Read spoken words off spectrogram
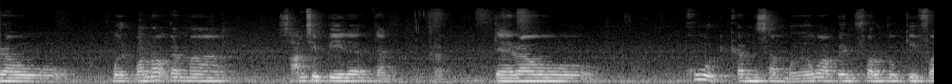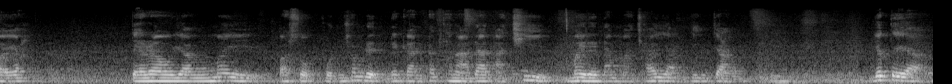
เราเปิดปอนอกันมา 30 ปีแล้วอาจันครับแต่เราพูดกันเสมอว่าเป็นฟอร์ดุกีไฟอะแต่เรายังไม่ประสบผลสำเร็จในการพัฒนาด้านอาชีพ ไม่ได้นำมาใช้อย่างจริงจังยกตัวอย่างอ่า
